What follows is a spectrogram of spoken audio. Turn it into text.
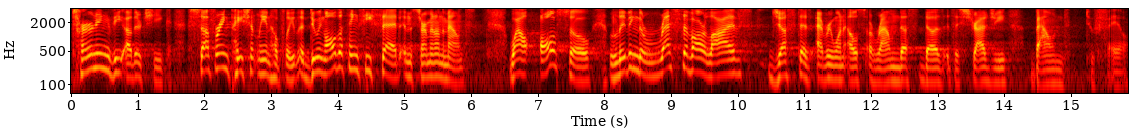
turning the other cheek, suffering patiently and hopefully, doing all the things he said in the Sermon on the Mount, while also living the rest of our lives just as everyone else around us does. It's a strategy bound to fail.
